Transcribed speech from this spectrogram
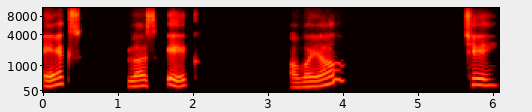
એક્સ પ્લસ એક અવયવ છે.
